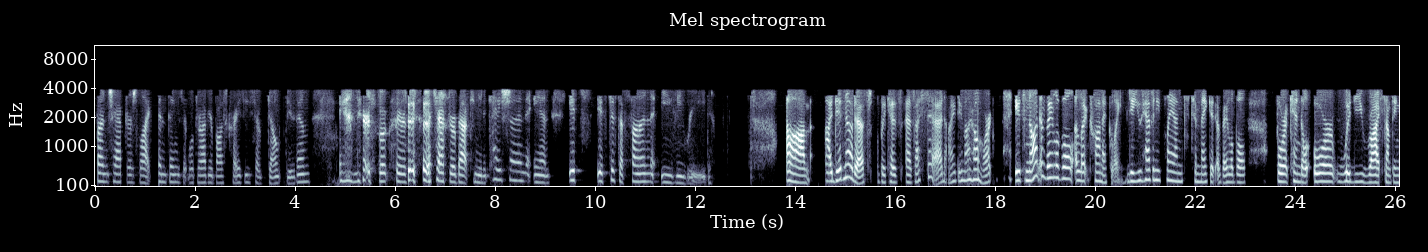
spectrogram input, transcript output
fun chapters like 10 things that will drive your boss crazy, so don't do them. And there's books. There's a chapter about communication, and it's it's just a fun, easy read. Um, I did notice because, as I said, I do my homework. It's not available electronically. Do you have any plans to make it available for a Kindle, or would you write something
